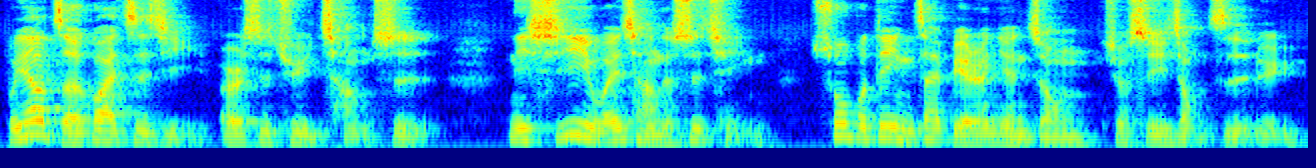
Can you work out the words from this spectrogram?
不要责怪自己，而是去尝试。你习以为常的事情，说不定在别人眼中就是一种自律。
